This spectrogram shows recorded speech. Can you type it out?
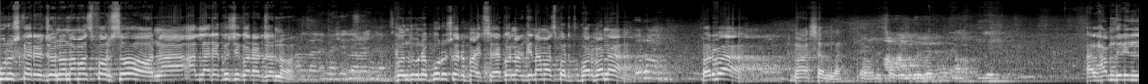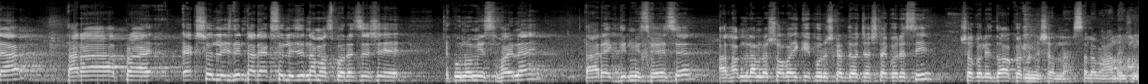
পুরস্কারের জন্য নামাজ পড়ছো না আল্লাহরে খুশি করার জন্য? এখন তোমরা পুরস্কার পাইছো? এখন আর কি নামাজ পড়তে পারবা না? পারবা মাশাল্লাহ আলহামদুলিল্লাহ, তারা প্রায় একচল্লিশ দিন, তার একচল্লিশ দিন নামাজ পড়েছে, সে কোনো মিস হয় নাই, তার একদিন মিস হয়েছে। আলহামদুলিল্লাহ, আমরা সবাইকে পুরস্কার দেওয়ার চেষ্টা করেছি। সকলে দোয়া করবেন ইনশাল্লাহ আসসালামু আলাইকুম।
